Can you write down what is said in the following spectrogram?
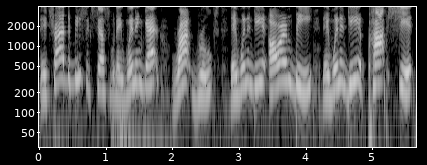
They tried to be successful. They went and got rock groups. They went and did R&B. They went and did pop shit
